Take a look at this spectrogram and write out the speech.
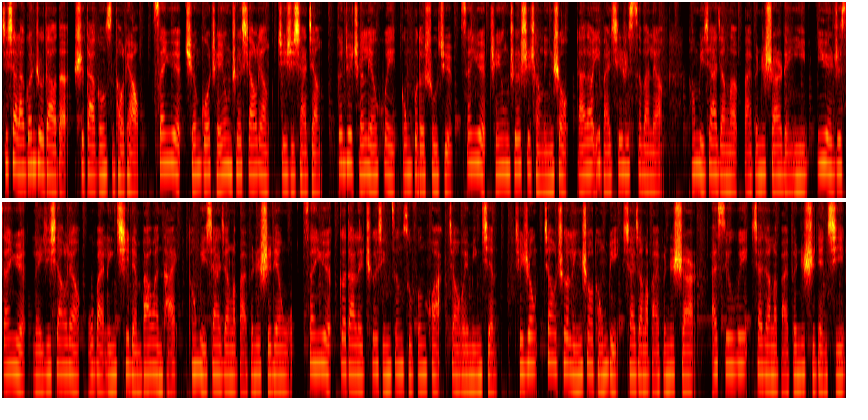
接下来关注到的是大公司头条：三月全国乘用车销量继续下降。根据乘联会公布的数据，三月乘用车市场零售达到一百七十四万辆。同比下降了百分之十二点一，一月至三月累计销量五百零七点八万台，同比下降了百分之十点五。三月各大类车型增速分化较为明显，其中轿车零售同比下降了百分之十二，SUV 下降了百分之十点七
